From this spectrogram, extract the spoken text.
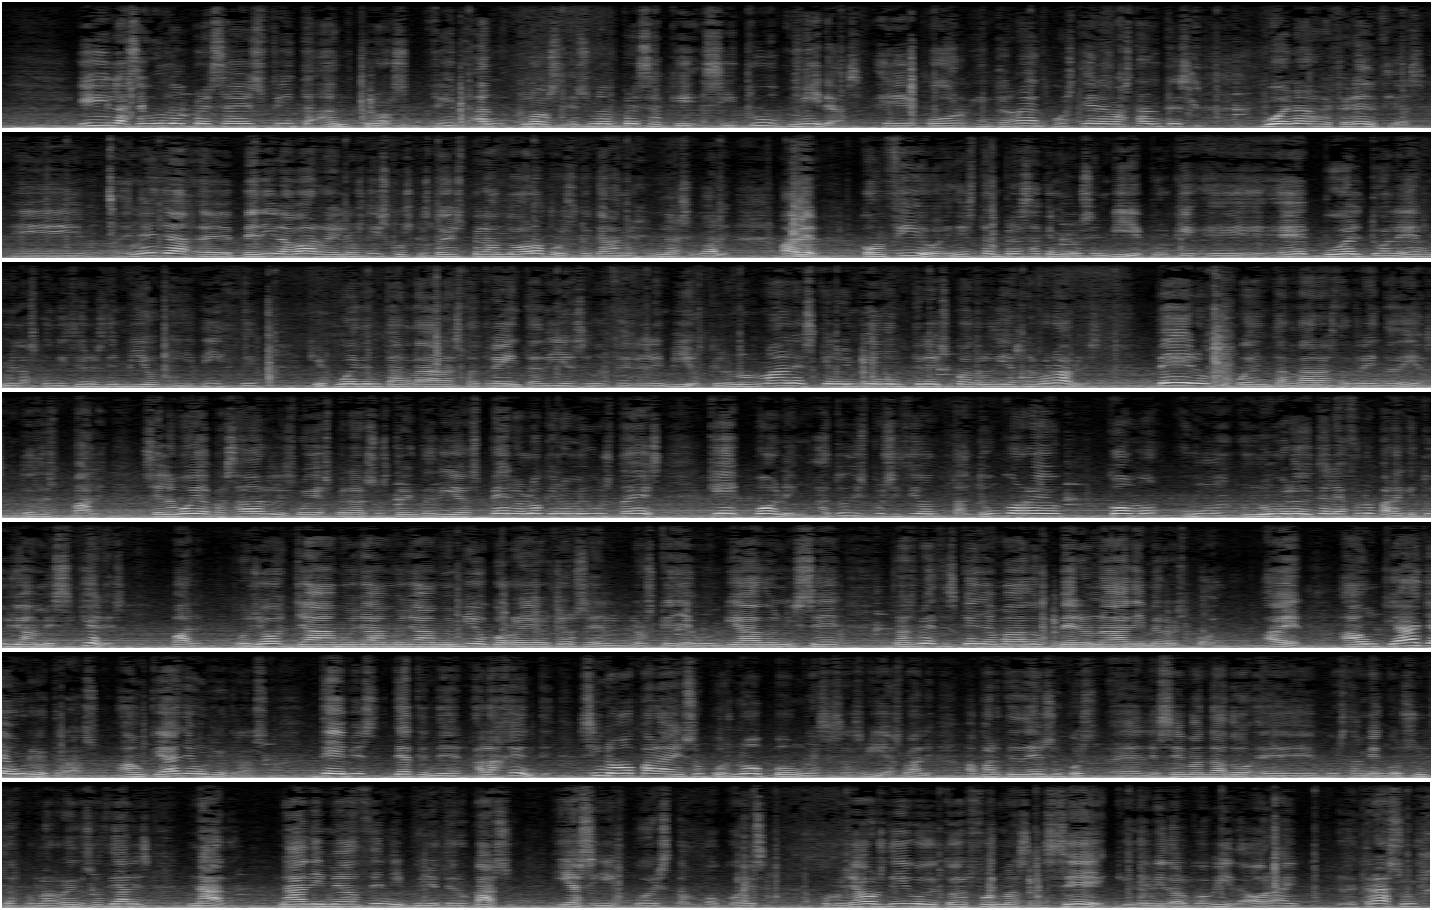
Y la segunda empresa es Fit and Cross. Fit and Cross es una empresa que si tú miras eh, por internet, pues tiene bastantes buenas referencias. Y en ella eh, pedí la barra y los discos que estoy esperando ahora, pues de cara a mi gimnasio, ¿vale? A ver, confío en esta empresa que me los envíe, porque eh, he vuelto a leerme las condiciones de envío y dice que pueden tardar hasta 30 días en hacer el envío, que lo normal es que lo envíen en 3-4 días laborables pero que pueden tardar hasta 30 días. Entonces, vale, se lo voy a pasar, les voy a esperar esos 30 días, pero lo que no me gusta es que ponen a tu disposición tanto un correo como un número de teléfono para que tú llames si quieres. Vale, pues yo llamo, llamo, llamo, envío correos, yo sé los que llevo enviado, ni sé las veces que he llamado, pero nadie me responde. A ver, aunque haya un retraso, aunque haya un retraso, debes de atender a la gente. Si no, para eso, pues no pongas esas vías, ¿vale? Aparte de eso, pues eh, les he mandado eh, pues también consultas por las redes sociales, nada. Nadie me hace ni puñetero caso. Y así, pues tampoco es. Como ya os digo, de todas formas, sé que debido al COVID ahora hay retrasos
